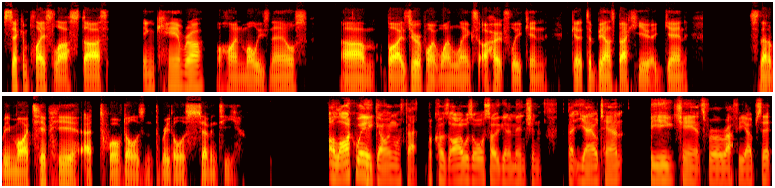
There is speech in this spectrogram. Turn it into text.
Second place last start in Canberra behind Molly's Nails um, by 0.1 lengths. I hopefully can get it to bounce back here again. So that'll be my tip here at twelve dollars and three dollars seventy. I like where you're going with that because I was also going to mention that Yale Town, big chance for a roughy upset.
